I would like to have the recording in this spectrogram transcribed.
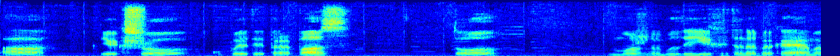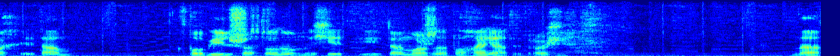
А якщо купити припас, то можна буде їхати на БКМах і там побільше автономний хід, і там можна поганяти трохи. Да.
